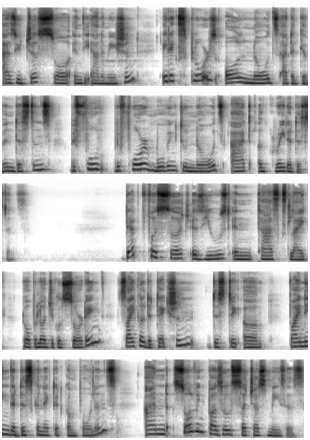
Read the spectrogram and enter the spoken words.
as you just saw in the animation, it explores all nodes at a given distance before, before moving to nodes at a greater distance. Depth first search is used in tasks like topological sorting, cycle detection, uh, finding the disconnected components, and solving puzzles such as mazes.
